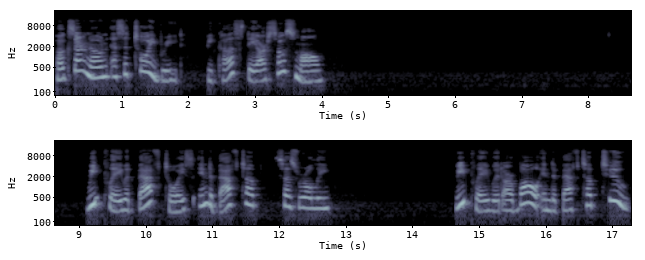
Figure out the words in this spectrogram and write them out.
Pugs are known as a toy breed because they are so small. We play with bath toys in the bathtub, says Rolly. We play with our ball in the bathtub too,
